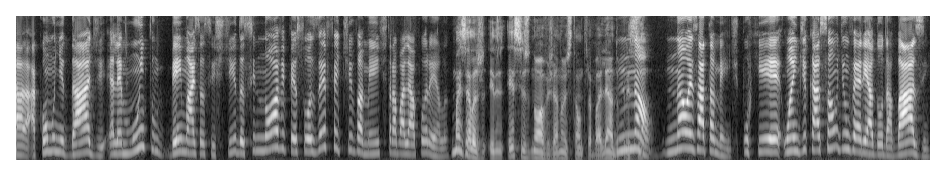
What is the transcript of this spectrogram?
a, a, comunidade ela é muito bem mais assistida se nove pessoas efetivamente trabalhar por ela. Mas elas, eles, esses nove já não estão trabalhando? Precisa... Não, não exatamente, porque uma indicação de um vereador da base,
